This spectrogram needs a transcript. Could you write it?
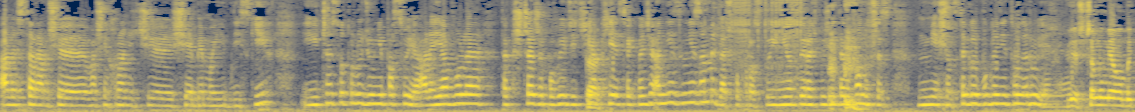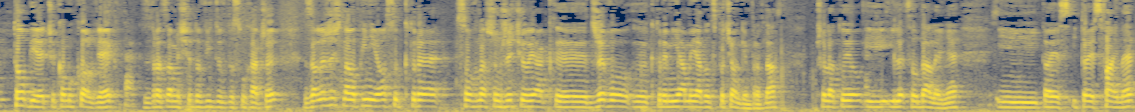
ale staram się właśnie chronić e, siebie, moich bliskich i często to ludziom nie pasuje, ale ja wolę tak szczerze powiedzieć, Tak. jak jest, jak będzie, a nie, nie zamydlać po prostu i nie odbierać później telefonu przez miesiąc. Tego w ogóle nie toleruję, nie? Wiesz, czemu miałoby Tobie czy komukolwiek, Tak. zwracamy się do widzów, do słuchaczy, zależeć na opinii osób, które są w naszym życiu jak y, drzewo, y, które mijamy jadąc pociągiem, prawda? Przelatują i, i lecą dalej, nie? I to, jest, I to jest fajne.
